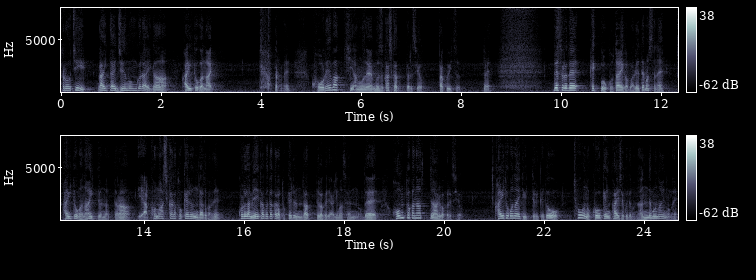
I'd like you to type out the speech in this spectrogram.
そのうち大体10問ぐらいが回答がない。ってなったらねこれはあのね難しかったですよ。択一。ね。でそれで結構答えが割れてましたね。回答がないっていうんだったらいやこの足から解けるんだとかね。これが明確だから解けるんだってわけではありませんので本当かなってのあるわけですよ。回答がないと言ってるけど腸の貢献解釈でも何でもないのね。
